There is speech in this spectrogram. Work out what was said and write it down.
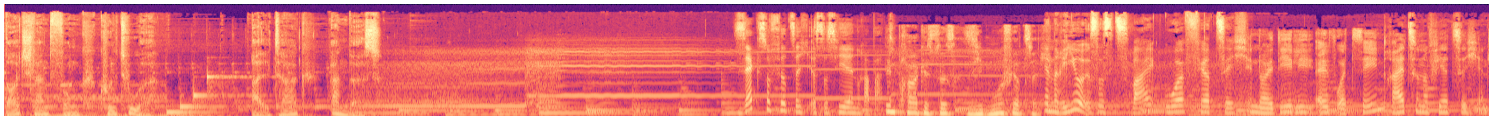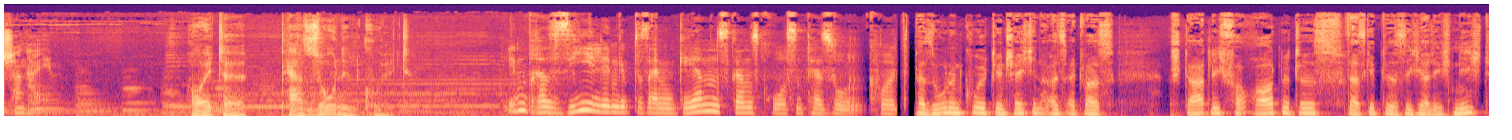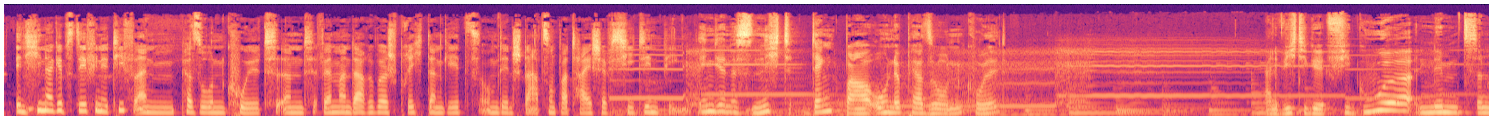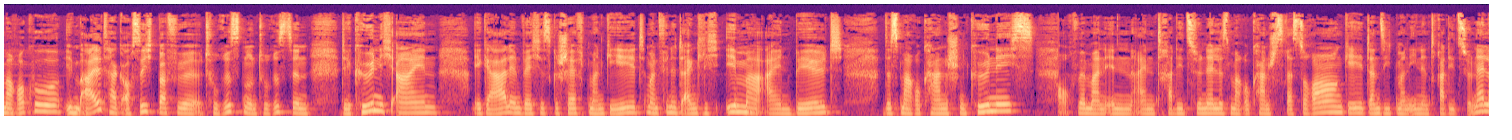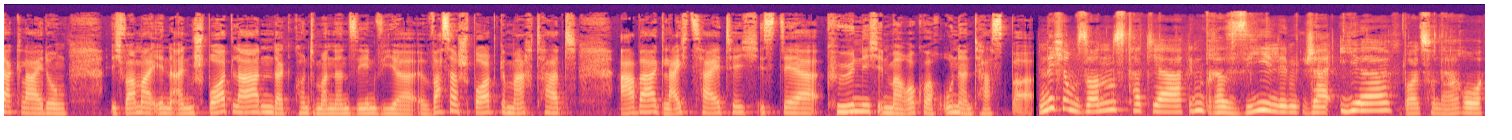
Deutschlandfunk Kultur. Alltag anders. 6.40 Uhr ist es hier in Rabat. In Prag ist es 7.40 Uhr. In Rio ist es 2.40 Uhr. In Neu-Delhi 11.10 Uhr. 13.40 Uhr in Shanghai. Heute Personenkult. In Brasilien gibt es einen ganz, ganz großen Personenkult. Personenkult in Tschechien als etwas staatlich verordnetes, das gibt es sicherlich nicht. In China gibt es definitiv einen Personenkult. Und wenn man darüber spricht, dann geht es um den Staats- und Parteichef Xi Jinping. Indien ist nicht denkbar ohne Personenkult eine wichtige Figur nimmt in Marokko im Alltag auch sichtbar für Touristen und Touristinnen der König ein, egal in welches Geschäft man geht. Man findet eigentlich immer ein Bild des marokkanischen Königs. Auch wenn man in ein traditionelles marokkanisches Restaurant geht, dann sieht man ihn in traditioneller Kleidung. Ich war mal in einem Sportladen, da konnte man dann sehen, wie er Wassersport gemacht hat. Aber gleichzeitig ist der König in Marokko auch unantastbar. Nicht umsonst hat ja in Brasilien dem Jair Bolsonaro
